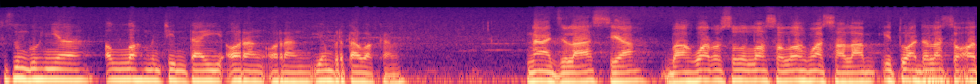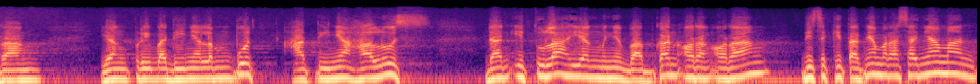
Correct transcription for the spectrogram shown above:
Sesungguhnya Allah mencintai orang-orang yang bertawakal. Nah jelas ya bahwa Rasulullah SAW itu adalah seorang yang pribadinya lembut, hatinya halus, dan itulah yang menyebabkan orang-orang di sekitarnya merasa nyaman.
